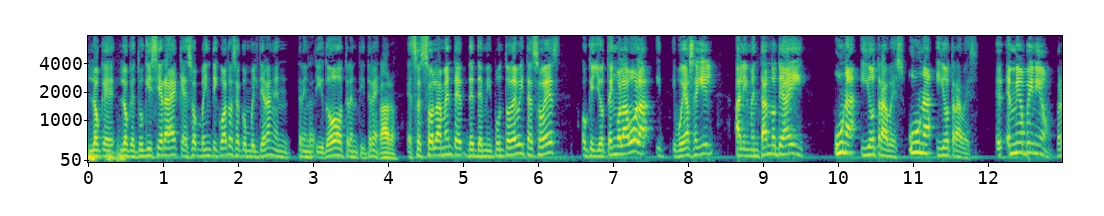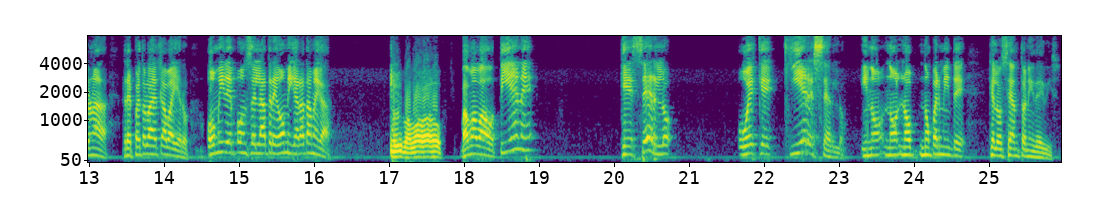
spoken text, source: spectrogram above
Lo que, lo que tú quisieras es que esos 24 se convirtieran en 32 o 33. Claro. Eso es solamente, desde mi punto de vista, eso es, ok, yo tengo la bola y, voy a seguir alimentándote ahí una y otra vez, una y otra vez. Es, mi opinión, pero nada, respeto la del caballero. Omi de Ponce en la 3, Omi Garata Mega. Sí, vamos abajo. Vamos abajo. ¿Tiene que serlo o es que quiere serlo y no, no, no, no permite que lo sea Anthony Davis?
